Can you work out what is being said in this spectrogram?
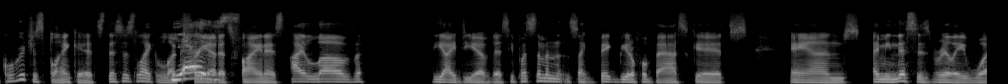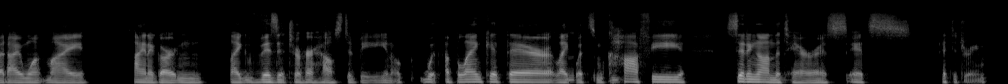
gorgeous blankets. This is like luxury at its finest. I love the idea of this. He puts them in this like big, beautiful baskets. And I mean, this is really what I want my Ina Garten like visit to her house to be, you know, with a blanket there, like with some Mhm. coffee, sitting on the terrace. It's it's a dream.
